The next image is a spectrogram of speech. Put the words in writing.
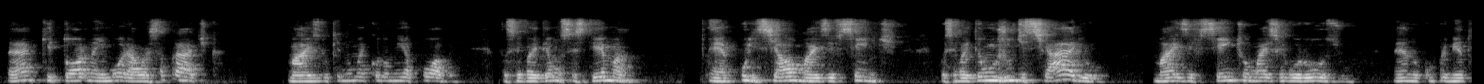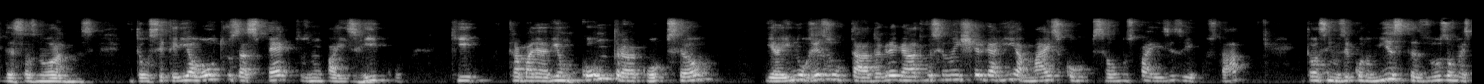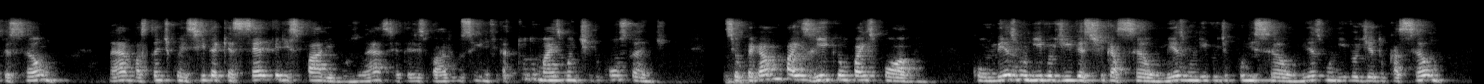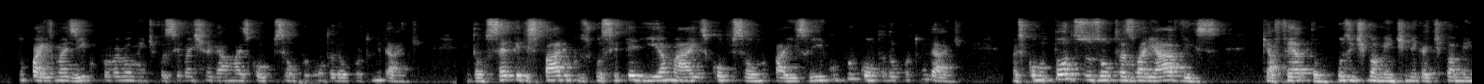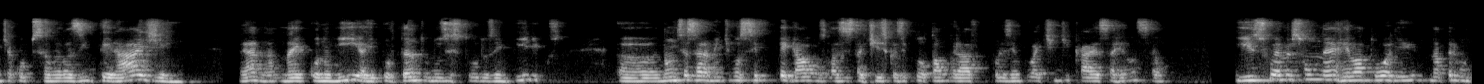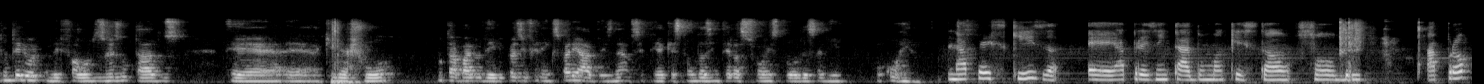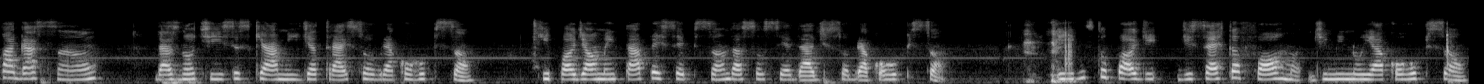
né, que torna imoral essa prática, mais do que numa economia pobre. Você vai ter um sistema é, policial mais eficiente, você vai ter um judiciário mais eficiente ou mais rigoroso né, no cumprimento dessas normas. Então, você teria outros aspectos num país rico que trabalhariam contra a corrupção, e aí, no resultado agregado, você não enxergaria mais corrupção nos países ricos, tá? Então, assim, os economistas usam uma expressão né, bastante conhecida que é ceteris paribus, né? Ceteris paribus significa tudo mais mantido constante. Se eu pegar um país rico e um país pobre, com o mesmo nível de investigação, mesmo nível de punição, mesmo nível de educação, no país mais rico, provavelmente você vai enxergar mais corrupção por conta da oportunidade. Então, ceteris paribus, você teria mais corrupção no país rico por conta da oportunidade. Mas como todas as outras variáveis que afetam positivamente e negativamente a corrupção, elas interagem né, na, na, economia e, portanto, nos estudos empíricos, Uh, não necessariamente você pegar as estatísticas e plotar um gráfico, por exemplo, vai te indicar essa relação. E isso o Emerson né, relatou ali na pergunta anterior, quando ele falou dos resultados é, é, que ele achou no trabalho dele para as diferentes variáveis. Né? Você tem a questão das interações todas ali ocorrendo. Na pesquisa é apresentada uma questão sobre a propagação das notícias que a mídia traz sobre a corrupção que pode aumentar a percepção da sociedade sobre a corrupção. E isto pode, de certa forma, diminuir a corrupção,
